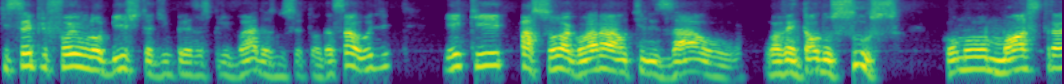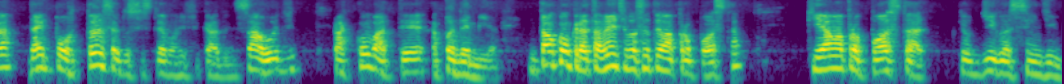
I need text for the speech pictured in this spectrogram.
que sempre foi um lobista de empresas privadas no setor da saúde e que passou agora a utilizar o, o avental do SUS como mostra da importância do sistema unificado de saúde para combater a pandemia. Então, concretamente, você tem uma proposta que é uma proposta que eu digo assim de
